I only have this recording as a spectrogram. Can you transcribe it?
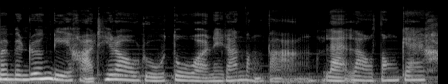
มันเป็นเรื่องดีค่ะที่เรารู้ตัวในด้านต่างๆ และเราต้องแก้ไข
